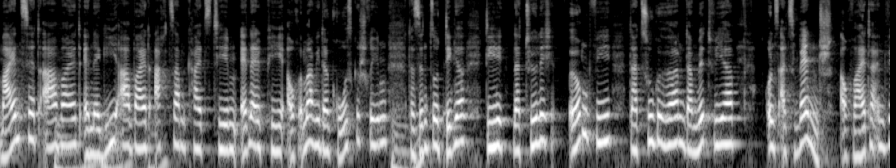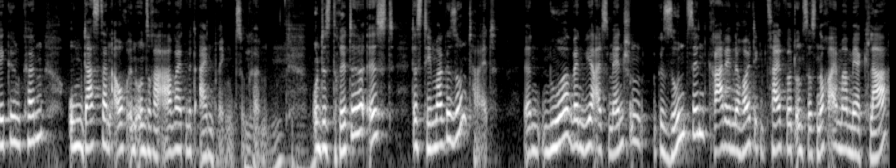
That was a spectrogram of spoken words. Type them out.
Mindsetarbeit, Energiearbeit, Achtsamkeitsthemen, NLP auch immer wieder groß geschrieben. Das sind so Dinge, die natürlich irgendwie dazugehören, damit wir uns als Mensch auch weiterentwickeln können, um das dann auch in unsere Arbeit mit einbringen zu können. Und das Dritte ist das Thema Gesundheit. Denn nur wenn wir als Menschen gesund sind, gerade in der heutigen Zeit wird uns das noch einmal mehr klar,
